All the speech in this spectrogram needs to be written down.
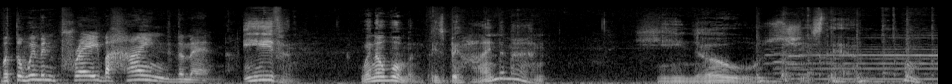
But the women pray behind the men. Even when a woman is behind a man, he knows she's there. Hmm.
